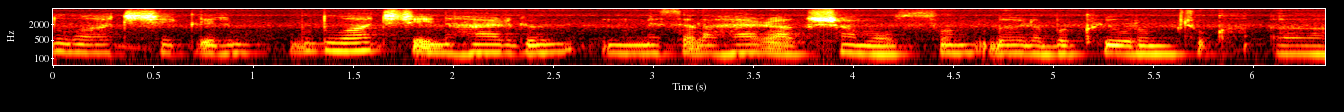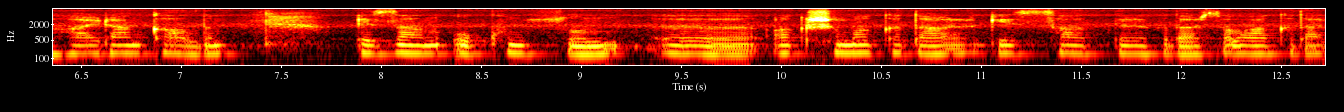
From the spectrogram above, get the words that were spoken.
Dua çiçeklerim. Bu dua çiçeğini her gün mesela her akşam olsun böyle bakıyorum. Çok e, hayran kaldım. Ezan okunsun. E, akşama kadar, geç saatlere kadar, sabaha kadar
